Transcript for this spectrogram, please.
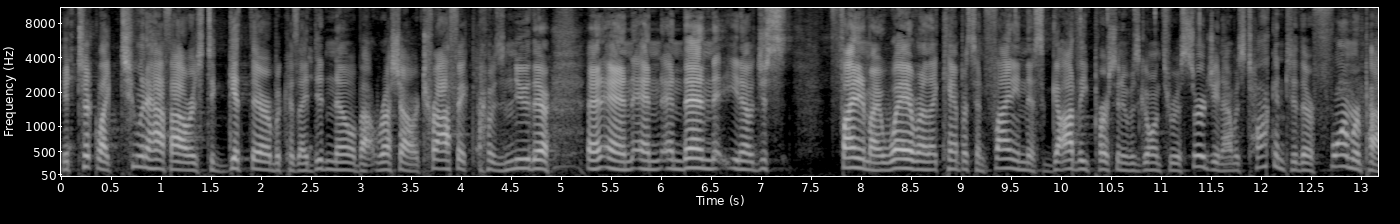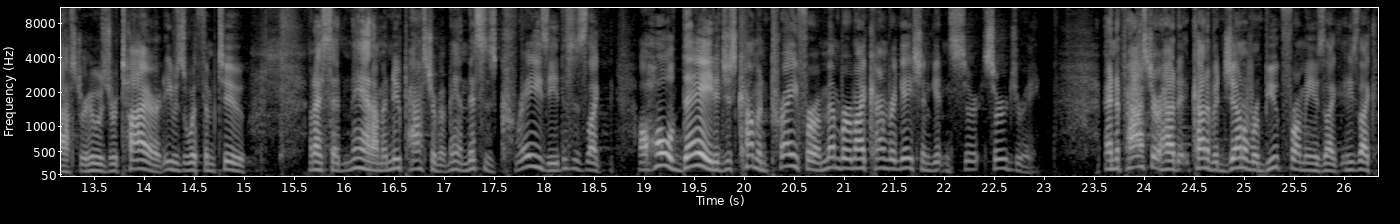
it took like two and a half hours to get there because I didn't know about rush hour traffic. I was new there. And, and, and, and then, you know, just finding my way around that campus and finding this godly person who was going through a surgery. And I was talking to their former pastor who was retired. He was with them too. And I said, Man, I'm a new pastor, but man, this is crazy. This is like a whole day to just come and pray for a member of my congregation getting sur- surgery. And the pastor had kind of a gentle rebuke for me. He's like, he's like,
